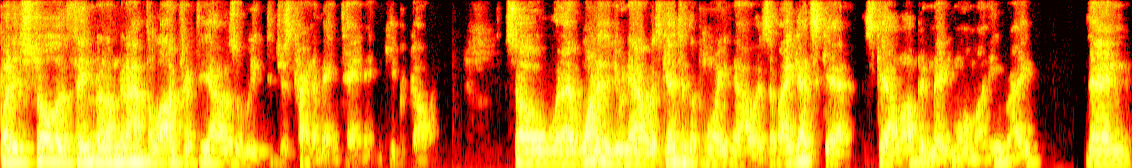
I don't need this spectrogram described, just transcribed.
but it's still a thing that I'm going to have to log 50 hours a week to just kind of maintain it and keep it going. So what I wanted to do now is get to the point now is if I get scale, scale up and make more money, right? Then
